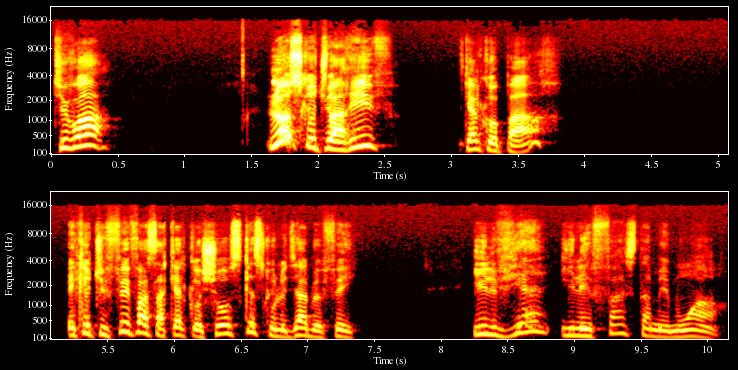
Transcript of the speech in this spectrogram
Tu vois, lorsque tu arrives quelque part et que tu fais face à quelque chose, qu'est-ce que le diable fait? Il vient, il efface ta mémoire.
